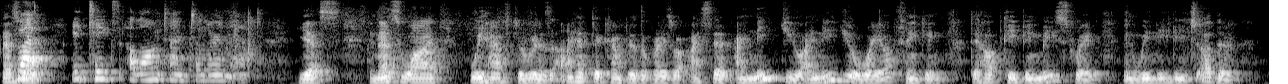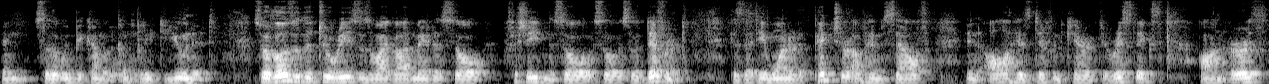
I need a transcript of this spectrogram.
That's But what it takes a long time to learn that. Yes, and that's why we have to realize I had to come to the place where I said, I need you. I need your way of thinking to help keeping me straight, and we need each other, and so that we become a mm-hmm. complete unit. So those are the two reasons why God made us so verschieden, so so so different, is that He wanted a picture of Himself in all His different characteristics on earth,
